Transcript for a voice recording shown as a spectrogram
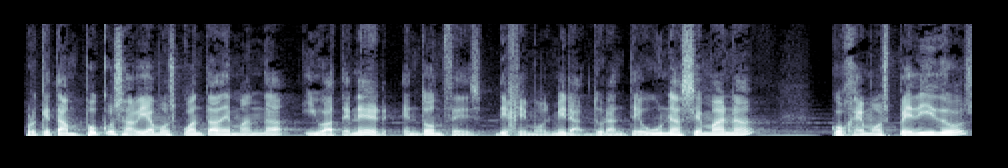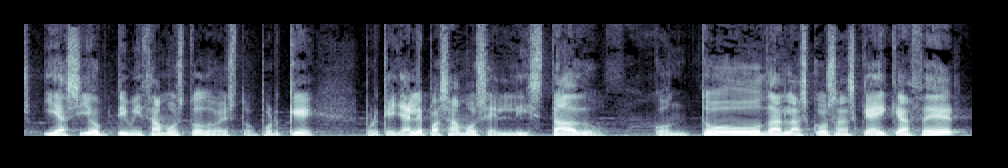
porque tampoco sabíamos cuánta demanda iba a tener. Entonces dijimos, mira, durante una semana cogemos pedidos y así optimizamos todo esto. ¿Por qué? Porque ya le pasamos el listado con todas las cosas que hay que hacer,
